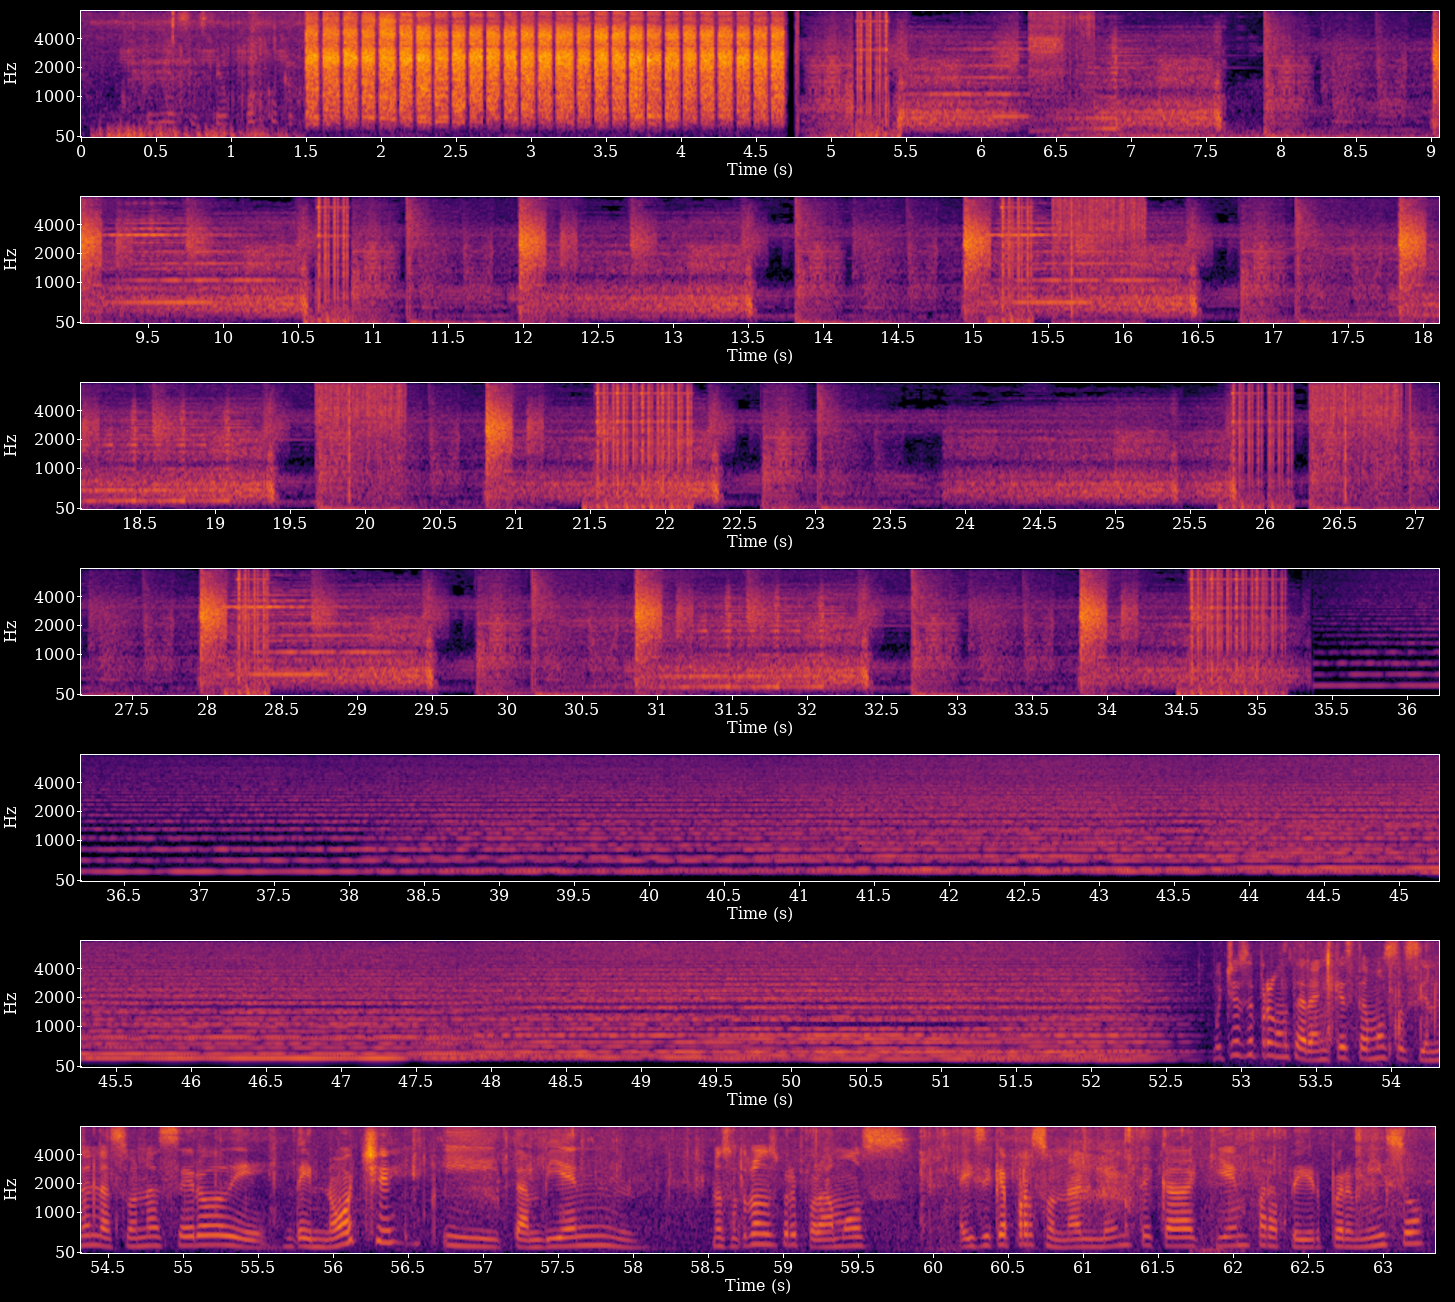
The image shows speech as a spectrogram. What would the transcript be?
Muchos se preguntarán qué estamos haciendo en la zona cero de, de noche y también nosotros nos preparamos, ahí sí que personalmente, cada quien para pedir permiso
